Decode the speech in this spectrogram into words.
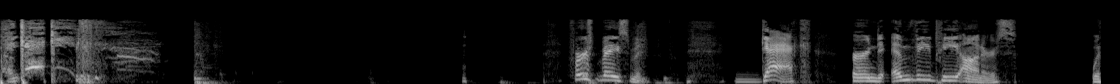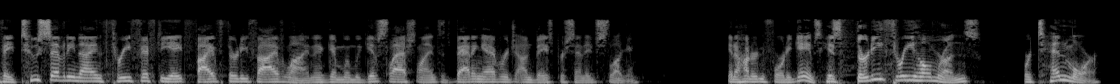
Gacky. First baseman. Gack earned MVP honors with a 279, 358, 535 line. And again, when we give slash lines, it's batting average, on base percentage, slugging in 140 games. His 33 home runs were 10 more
